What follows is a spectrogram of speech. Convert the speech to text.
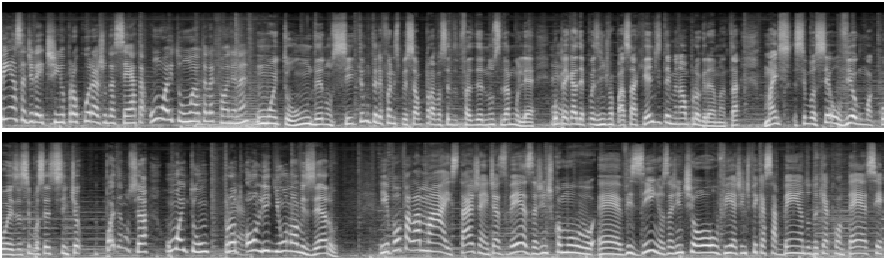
pensa direitinho, procura a ajuda certa. 181 é o telefone, né? 181 denuncie. Tem um telefone especial para você fazer denúncia da mulher. É. Vou pegar depois, a gente vai passar aqui antes de terminar o programa, tá? Mas se você ouvir alguma coisa, se você se sentiu, pode denunciar 181, pronto, É. ou ligue 190. E vou falar mais, tá, gente? Às vezes, a gente, como é, vizinhos, a gente ouve, a gente fica sabendo do que acontece.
